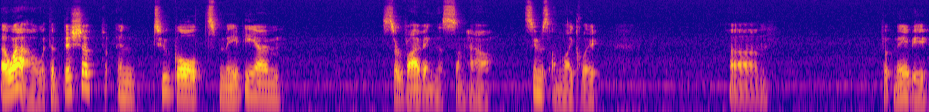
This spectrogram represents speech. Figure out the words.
oh wow, with a bishop and two golds, maybe I'm surviving this somehow. It seems unlikely. Um, but maybe.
